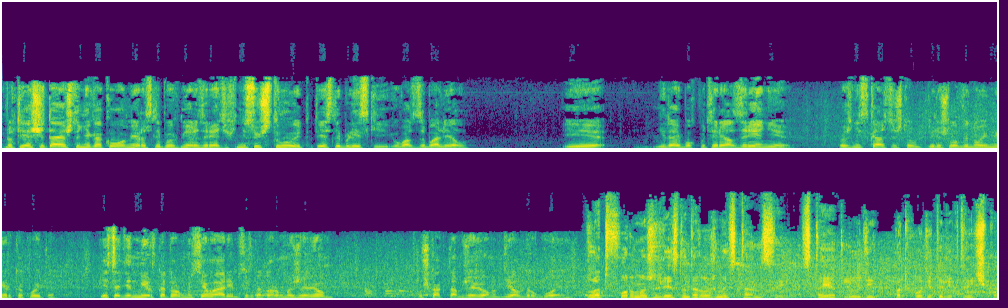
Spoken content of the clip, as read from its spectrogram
Вот я считаю, что никакого мира слепых, мира зрячих не существует. Если близкий у вас заболел и, не дай бог, потерял зрение, вы же не скажете, что он перешел в иной мир какой-то. Есть один мир, в котором мы все варимся, в котором мы живем. Уж как там живем, дело другое. Платформа железнодорожной станции. Стоят люди, подходит электричка.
